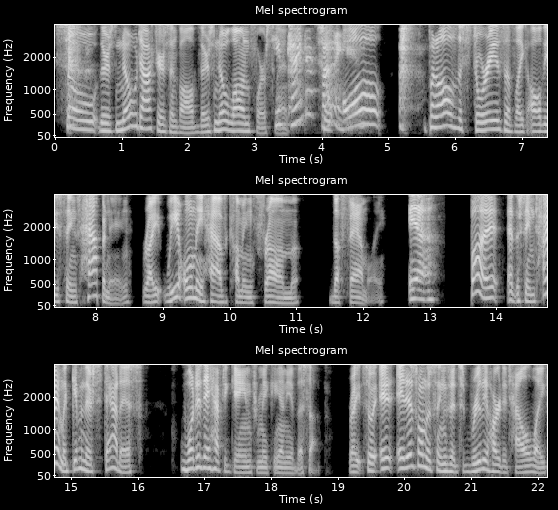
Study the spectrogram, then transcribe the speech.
So there's no doctors involved. There's no law enforcement. He's kind of so fine. all but all of the stories of like all these things happening, right? We only have coming from the family. yeah. But at the same time, like given their status, what do they have to gain from making any of this up? Right. So it, it is one of those things that's really hard to tell, like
